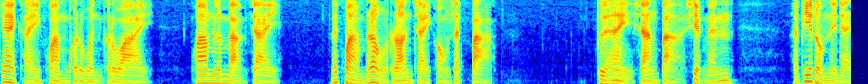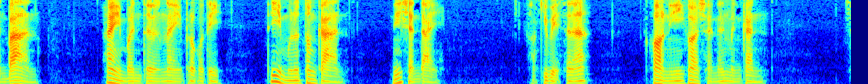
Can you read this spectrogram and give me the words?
แก้ไขความกระวนกระวาย ความลำบากใจ และความเร่าร้อนใจของสัตว์ป่า เพื่อให้ช้างป่าเชือกนั้น อภิรมในแดนบ้าน ให้บันเทิงในปกติที่มนุษย์ต้องการ นี้ฉันใด อกิเวสนะ ข้อนี้ก็ฉันนั้นเหมือนกัน ส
